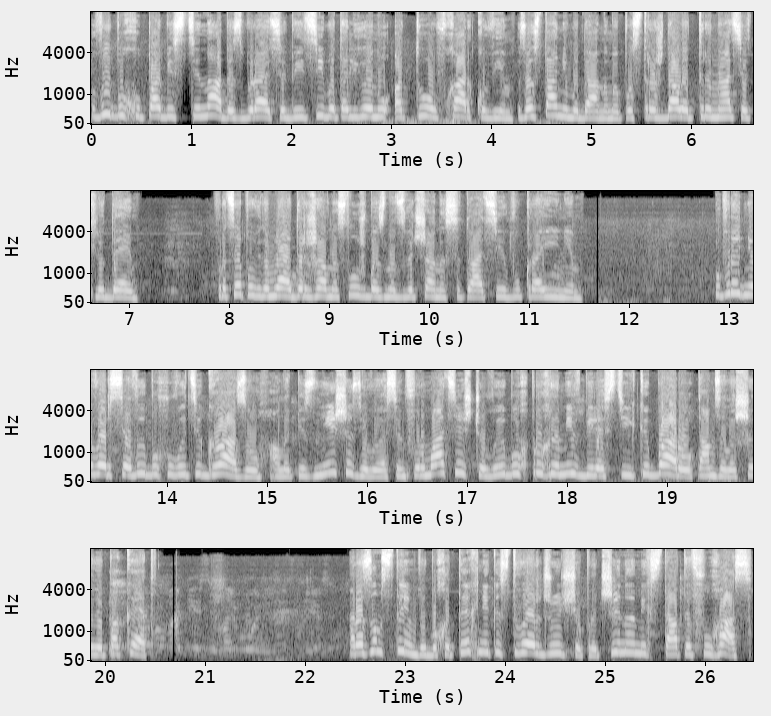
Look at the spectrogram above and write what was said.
Вибух у пабі «Стіна», де збираються бійці батальйону АТО в Харкові. За останніми даними постраждали 13 людей. Про це повідомляє Державна служба з надзвичайних ситуацій в Україні. Попередня версія вибуху витік газу, але пізніше з'явилася інформація, що вибух прогремів біля стійки бару. Там залишили пакет. Разом з тим вибухотехніки стверджують, що причиною міг стати фугас.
